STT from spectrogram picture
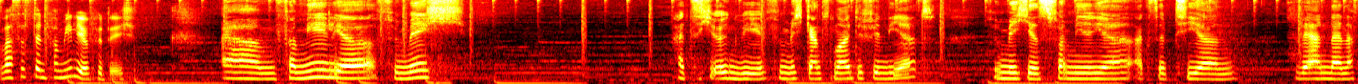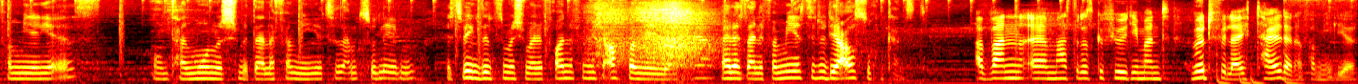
Was ist denn Familie für dich? Ähm, Familie für mich hat sich irgendwie für mich ganz neu definiert. Für mich ist Familie akzeptieren, wer in deiner Familie ist und harmonisch mit deiner Familie zusammenzuleben. Deswegen sind zum Beispiel meine Freunde für mich auch Familie, weil das eine Familie ist, die du dir aussuchen kannst. Ab wann ähm, hast du das Gefühl, jemand wird vielleicht Teil deiner Familie?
